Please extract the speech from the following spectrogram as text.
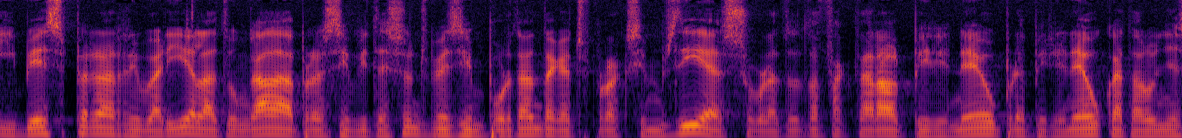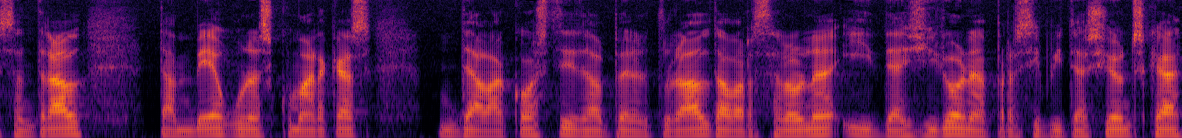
i vespre arribaria la tongada de precipitacions més important d'aquests pròxims dies. Sobretot afectarà el Pirineu, Prepirineu, Catalunya Central, també algunes comarques de la costa i del peritoral de Barcelona i de Girona. Precipitacions que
